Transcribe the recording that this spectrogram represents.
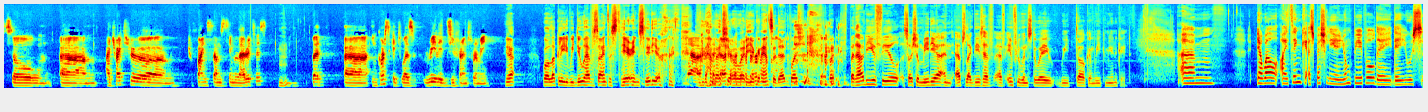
So um, I try to, um, to find some similarities, mm-hmm. but uh, in Corsica, it was really different for me. Yeah. Well, luckily we do have a scientist here in studio. Yeah. I'm not sure whether you can answer that question. But but how do you feel social media and apps like these have, have influenced the way we talk and we communicate? Um, yeah, well, I think especially in young people, they, they use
